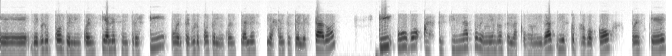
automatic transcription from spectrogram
eh, de grupos delincuenciales entre sí o entre grupos delincuenciales y agentes del Estado y hubo asesinato de miembros de la comunidad y esto provocó pues que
